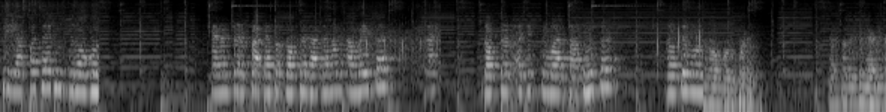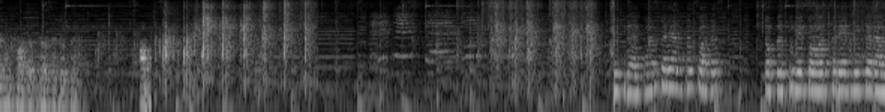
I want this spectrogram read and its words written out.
श्री आप्पासाहेब हिंदूराव त्यानंतर प्राध्यापक doctor Rajaram Kamblekar doctor Ajit Kumar sir doctor Rao Gorpade यांचं देखील या ठिकाणी स्वागत करण्यात येत आहे. आप- गायकवाड सर यांचं स्वागत. डॉक्टर सुनील पवार सर यांनी करावे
